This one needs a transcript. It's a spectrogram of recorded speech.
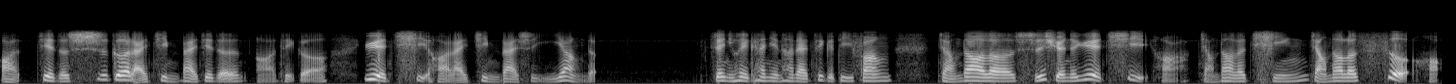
啊，借着诗歌来敬拜，借着啊这个乐器哈来敬拜是一样的。所以你会看见他在这个地方讲到了十弦的乐器哈，讲到了琴，讲到了瑟哈，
